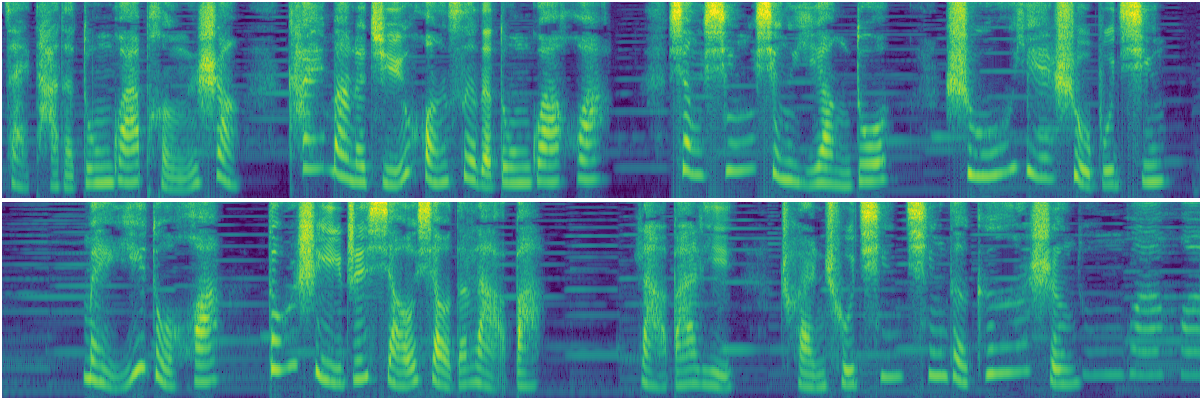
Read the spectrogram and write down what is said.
在他的冬瓜棚上开满了橘黄色的冬瓜花，像星星一样多，数也数不清。每一朵花都是一只小小的喇叭，喇叭里传出轻轻的歌声。冬瓜花。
